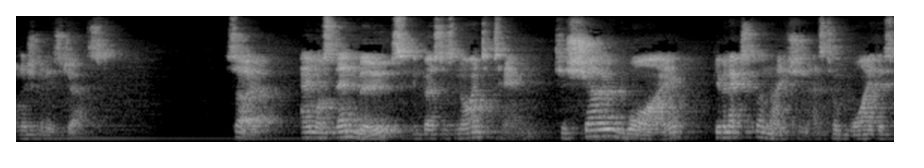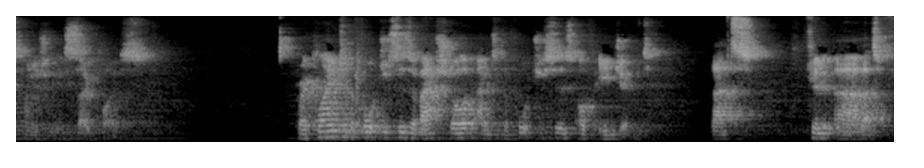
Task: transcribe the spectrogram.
Punishment is just. So, Amos then moves in verses 9 to 10 to show why, give an explanation as to why this punishment is so close. Proclaim to the fortresses of Ashdod and to the fortresses of Egypt. That's, uh, that's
